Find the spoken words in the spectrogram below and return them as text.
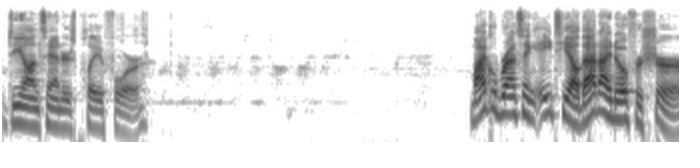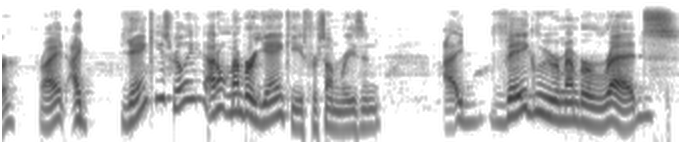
Deion Sanders play for? Michael Brown saying ATL. That I know for sure, right? I Yankees really? I don't remember Yankees for some reason. I vaguely remember Reds.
